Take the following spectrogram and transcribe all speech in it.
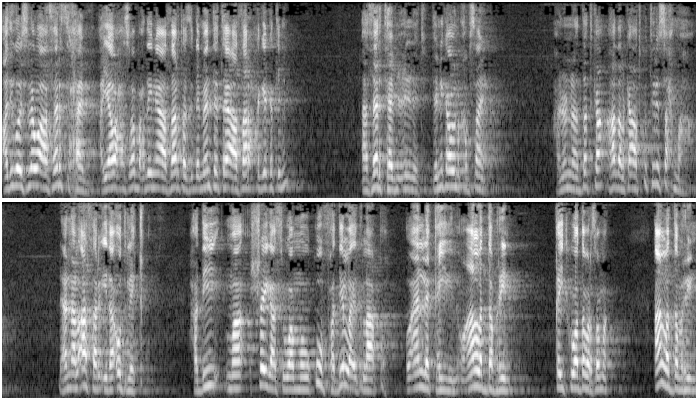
adigoo isla waa aathaar saxaabi ayaa waxaa soo baxday inay aathaartaasi dhammaanteed tahay aathaar xaggee ka timi. Aathaar taabiciin inay tahy dee ninkaa waynu qabsanayn? Waxaanu dadka hadalka aad ku tiri sax maaha. Lianna alahar idaa uliq haddii ma shaygaasi waa mawquuf haddii la ilaaqo oo aan la qaydin oo aan la dabrin qaydku waa dabar sooma. Aan la dabrin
